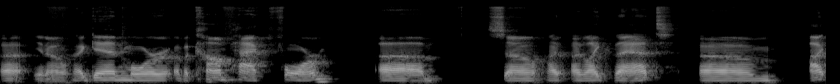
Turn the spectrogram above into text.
uh, you know, again more of a compact form. Um, so I, I like that. Um, I,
